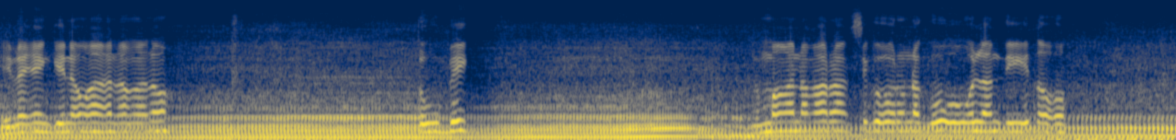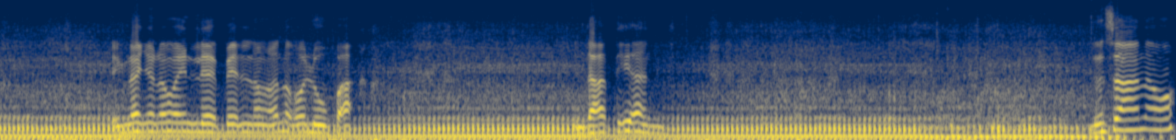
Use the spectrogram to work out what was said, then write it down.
Yun na yung ginawa ng ano Tubig. Yung mga nakaraan siguro nag-uulan dito. Tingnan nyo naman yung level ng ano lupa. Dati yan. Dun sa ano oh.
